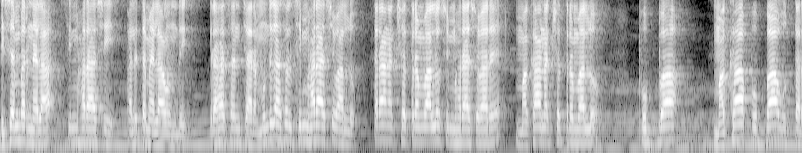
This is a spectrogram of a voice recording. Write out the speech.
డిసెంబర్ నెల సింహరాశి ఫలితం ఎలా ఉంది? గ్రహ సంచారం. ముందుగా అసలు సింహరాశి వాళ్ళు ఉత్తరా నక్షత్రం వాళ్ళు సింహరాశి వారే మఖా నక్షత్రం వాళ్ళు పుబ్బ మఖ పుబ్బ ఉత్తర.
